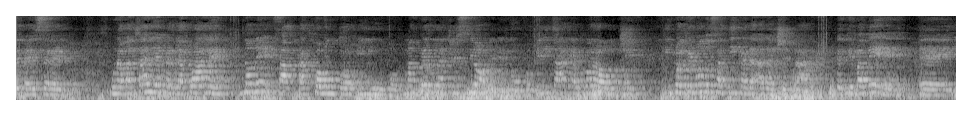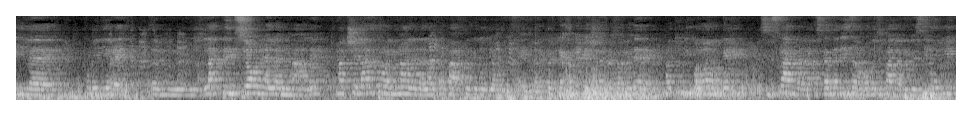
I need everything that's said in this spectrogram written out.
debba essere una battaglia per la quale non è fatta contro il lupo, ma per la gestione del lupo, che l'Italia ancora oggi in qualche modo fatica ad, ad accettare, perché va bene eh, il, come dire, ehm, l'attenzione all'animale, ma c'è l'altro animale dall'altra parte che dobbiamo difendere, perché a me piacerebbe far vedere a tutti coloro che si scandalizzano quando si parla di questi lupi,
